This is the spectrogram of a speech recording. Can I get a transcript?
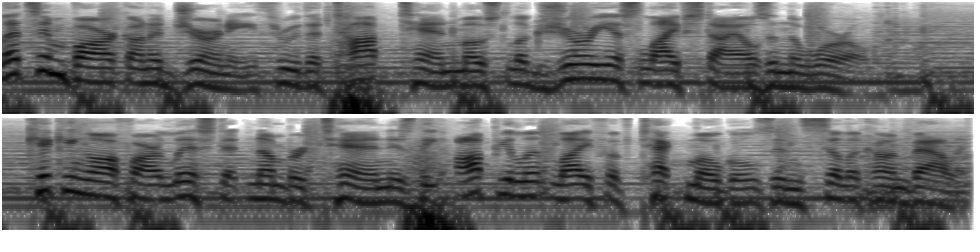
let's embark on a journey through the top 10 most luxurious lifestyles in the world. Kicking off our list at number 10 is the opulent life of tech moguls in Silicon Valley.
